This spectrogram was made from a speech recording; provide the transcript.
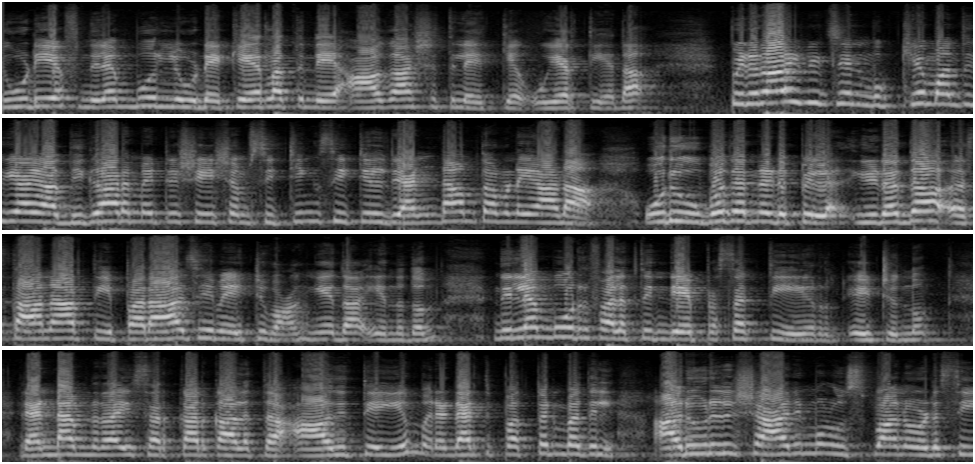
യു ഡി എഫ് നിലമ്പൂരിലൂടെ കേരളത്തിന്റെ ആകാശത്തിലേക്ക് ഉയർത്തിയത്. പിണറായി വിജയൻ മുഖ്യമന്ത്രിയായ അധികാരമേറ്റ ശേഷം സിറ്റിംഗ് സീറ്റിൽ രണ്ടാം തവണയാണ് ഒരു ഉപതെരഞ്ഞെടുപ്പിൽ ഇടത് സ്ഥാനാർത്ഥി പരാജയം ഏറ്റുവാങ്ങിയത് എന്നതും നിലമ്പൂർ ഫലത്തിന്റെ പ്രസക്തി ഏറ്റുന്നു. രണ്ടാം പിണറായി സർക്കാർ കാലത്ത് ആദ്യത്തെയും രണ്ടായിരത്തി പത്തൊൻപതിൽ അരൂരിൽ ഷാനിമോൾ ഉസ്മാനോട് സി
